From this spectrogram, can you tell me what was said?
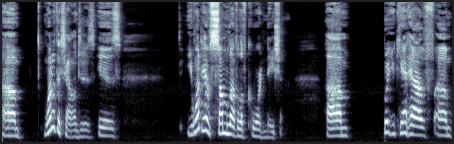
Um, one of the challenges is you want to have some level of coordination, um, but you can't have um,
